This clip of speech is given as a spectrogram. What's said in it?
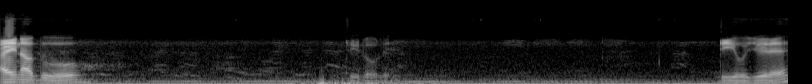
အဲ့နောက်သူ့ကိုဒီလိုလေးဒီကိုရွေးတယ်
